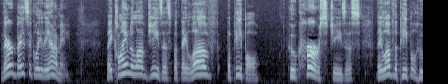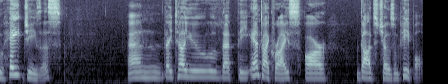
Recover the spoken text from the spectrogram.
they're basically the enemy. They claim to love Jesus, but they love the people who curse Jesus. They love the people who hate Jesus. And they tell you that the antichrists are God's chosen people.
